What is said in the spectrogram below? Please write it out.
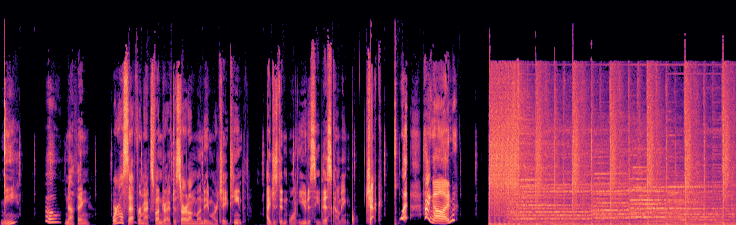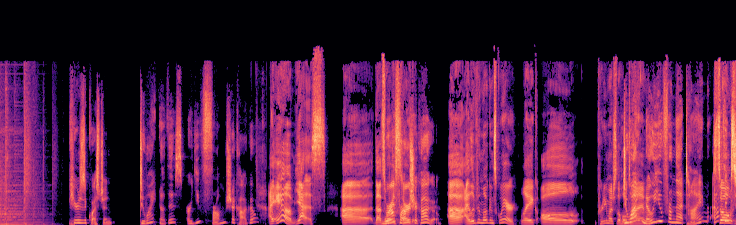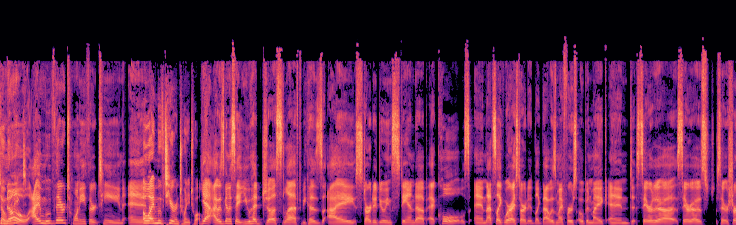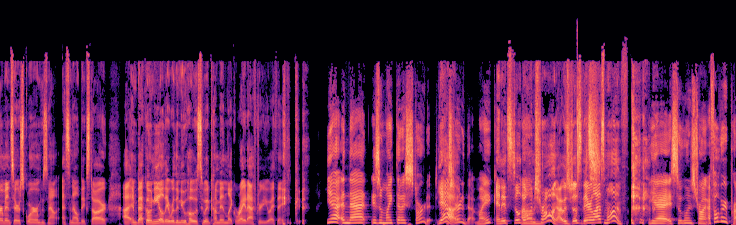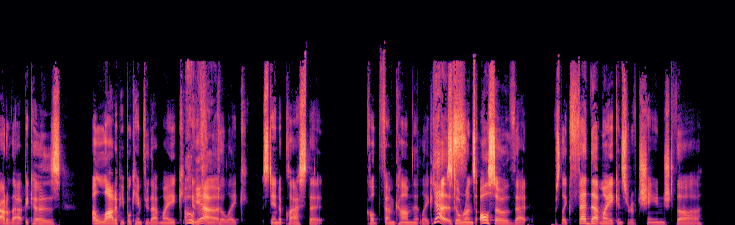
Me? Oh, nothing. We're all set for Max Fun Drive to start on Monday, March 18th. I just didn't want you to see this coming. Check. What? Hang on! Here's a question. Do I know this? Are you from Chicago? I am, yes. Uh, that's We're where I from started. Chicago. Uh, I lived in Logan Square, like all pretty much the whole time. Do time. I know you from that time? I don't so, think so. no, right? I moved there 2013, and Oh, I moved here in 2012. yeah, I was gonna say you had just left because I started doing stand up at Cole's, and that's like where I started. Like that was my first open mic, and Sarah, Sarah, Sarah Sherman, Sarah Squirm, who's now SNL big star, uh, and Beck O'Neill, they were the new hosts who had come in like right after you, I think. Yeah, and that is a mic that I started. Yeah. I started that mic. and it's still going Um, strong. I was just there last month. yeah, it's still going strong. I felt very proud of that because a lot of people came through that mic. Oh, yeah. the like stand up class that called Femcom that like Yes. still runs also that was like fed that mic and sort of changed the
